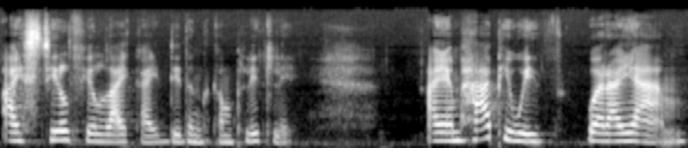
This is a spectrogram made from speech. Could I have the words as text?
I still feel like I didn't completely. I am happy with where I am,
